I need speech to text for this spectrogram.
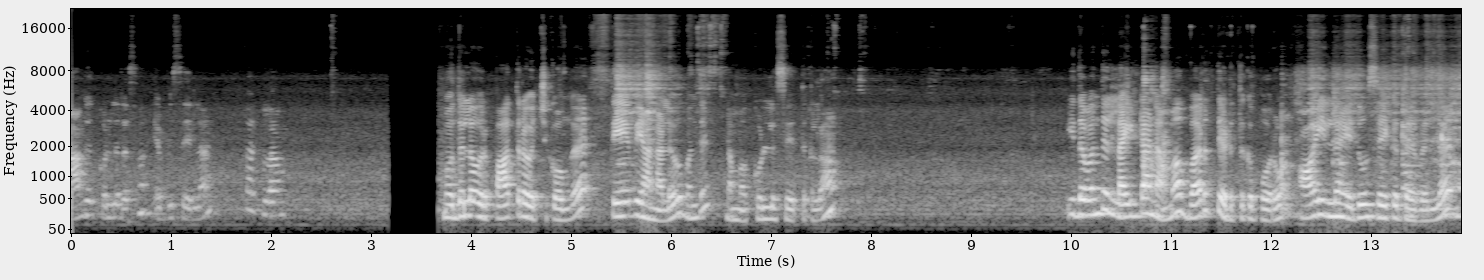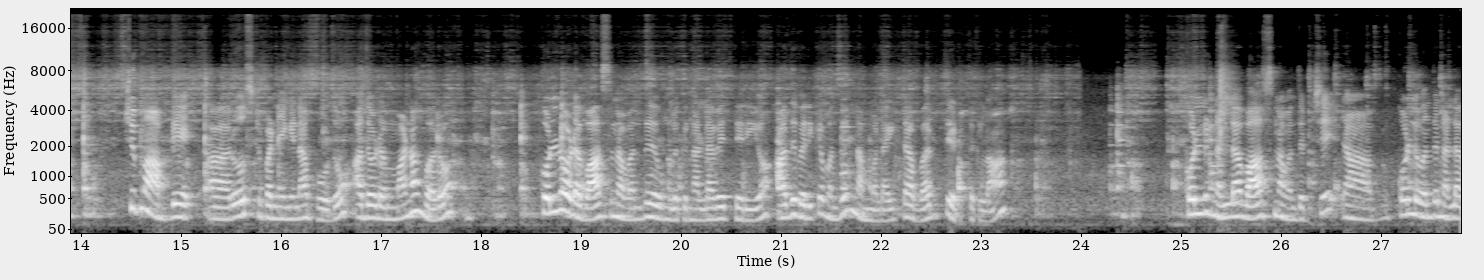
வாங்க கொள்ளு ரசம் எப்படி செய்யலாம் பார்க்கலாம். முதல்ல ஒரு பாத்திரம் வச்சுக்கோங்க. தேவையான அளவு வந்து நம்ம கொள்ளு சேர்த்துக்கலாம். இதை வந்து லைட்டாக நம்ம வறுத்து எடுத்துக்க போகிறோம் ஆயிலெலாம் எதுவும் சேர்க்க தேவையில்லை. சும்மா அப்படியே ரோஸ்ட் பண்ணிங்கன்னா போதும். அதோட மனம் வரும். கொள்ளோட வாசனை வந்து உங்களுக்கு நல்லாவே தெரியும். அது வரைக்கும் வந்து நம்ம லைட்டாக வறுத்து எடுத்துக்கலாம். கொள்ளு நல்லா வாசனை வந்துடுச்சு. கொள்ளு வந்து நல்லா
